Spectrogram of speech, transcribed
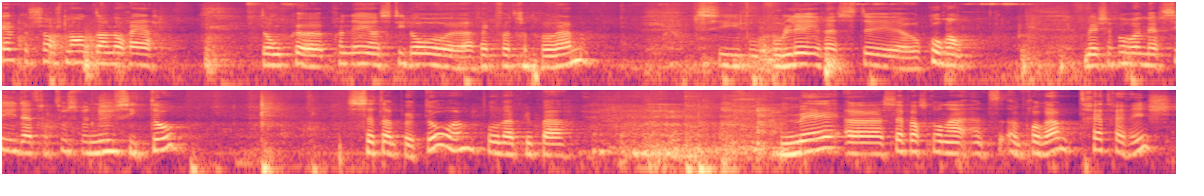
quelques changements dans l'horaire. Donc, euh, prenez un stylo euh, avec votre programme si vous voulez rester euh, au courant. Mais je vous remercie d'être tous venus si tôt. C'est un peu tôt hein, pour la plupart. Mais c'est parce qu'on a un, un programme très très riche.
